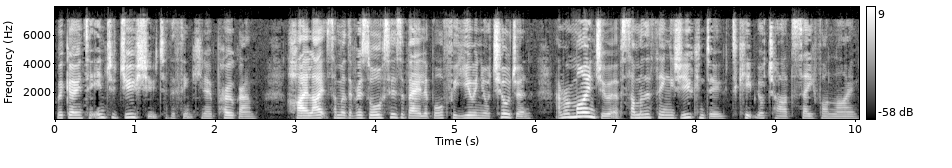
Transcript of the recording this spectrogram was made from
we're going to introduce you to the Think You Know programme, highlight some of the resources available for you and your children, and remind you of some of the things you can do to keep your child safe online.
